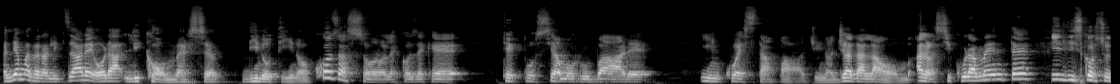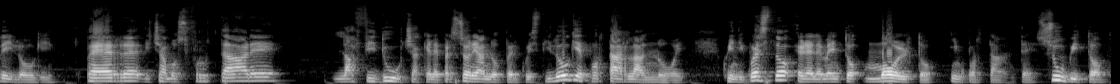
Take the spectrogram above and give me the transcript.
Andiamo ad analizzare ora l'e-commerce di Notino. Cosa sono le cose che, che possiamo rubare in questa pagina, già dalla home? Allora, sicuramente il discorso dei loghi, per, diciamo, sfruttare la fiducia che le persone hanno per questi loghi e portarla a noi. Quindi questo è un elemento molto importante. Subito,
